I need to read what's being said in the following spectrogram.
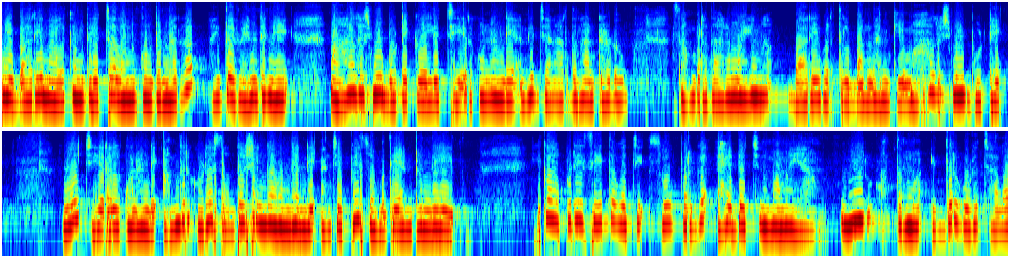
మీ భార్య నలకం తీర్చాలనుకుంటున్నారా? అయితే వెంటనే మహాలక్ష్మి బొటెక్ వెళ్ళి చేరుకునండి అని జనార్దన్ అంటాడు. సంప్రదాయమైన భార్యాభర్తల బంధానికి మహాలక్ష్మి బొటెక్లో చీరలు కొనండి అందరూ కూడా సంతోషంగా ఉండండి అని చెప్పి సుమతి అంటుంది. ఇక అప్పుడే సీత వచ్చి సూపర్గా యాడ్ వచ్చింది మామయ్య. మీరు అత్తమ్మ ఇద్దరు కూడా చాలా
